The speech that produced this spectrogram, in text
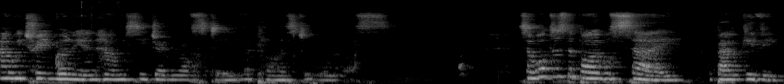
How we treat money and how we see generosity applies to all of us. So, what does the Bible say about giving?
